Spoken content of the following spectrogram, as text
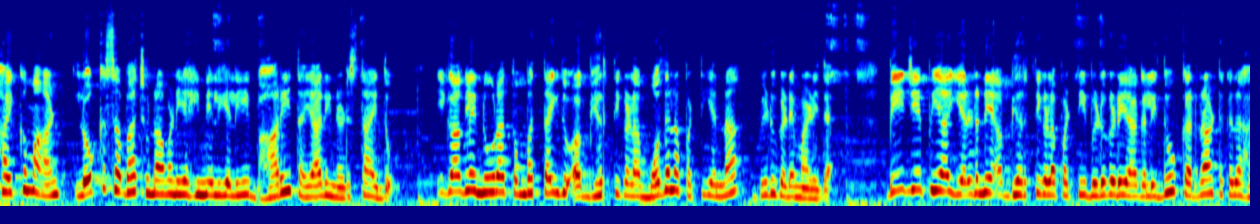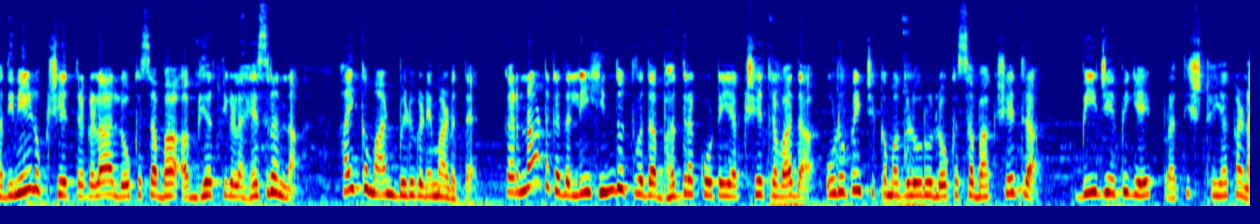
ಹೈಕಮಾಂಡ್ ಲೋಕಸಭಾ ಚುನಾವಣೆಯ ಹಿನ್ನೆಲೆಯಲ್ಲಿ ಭಾರೀ ತಯಾರಿ ನಡೆಸ್ತಾ ಇದ್ದು, ಈಗಾಗಲೇ ನೂರ ತೊಂಬತ್ತೈದು ಅಭ್ಯರ್ಥಿಗಳ ಮೊದಲ ಪಟ್ಟಿಯನ್ನ ಬಿಡುಗಡೆ ಮಾಡಿದೆ. ಬಿಜೆಪಿಯ ಎರಡನೇ ಅಭ್ಯರ್ಥಿಗಳ ಪಟ್ಟಿ ಬಿಡುಗಡೆಯಾಗಲಿದ್ದು, ಕರ್ನಾಟಕದ ಹದಿನೇಳು ಕ್ಷೇತ್ರಗಳ ಲೋಕಸಭಾ ಅಭ್ಯರ್ಥಿಗಳ ಹೆಸರನ್ನ ಹೈಕಮಾಂಡ್ ಬಿಡುಗಡೆ ಮಾಡುತ್ತೆ. ಕರ್ನಾಟಕದಲ್ಲಿ ಹಿಂದುತ್ವದ ಭದ್ರಕೋಟೆಯ ಕ್ಷೇತ್ರವಾದ ಉಡುಪಿ ಚಿಕ್ಕಮಗಳೂರು ಲೋಕಸಭಾ ಕ್ಷೇತ್ರ ಬಿಜೆಪಿಗೆ ಪ್ರತಿಷ್ಠೆಯ ಕಣ.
